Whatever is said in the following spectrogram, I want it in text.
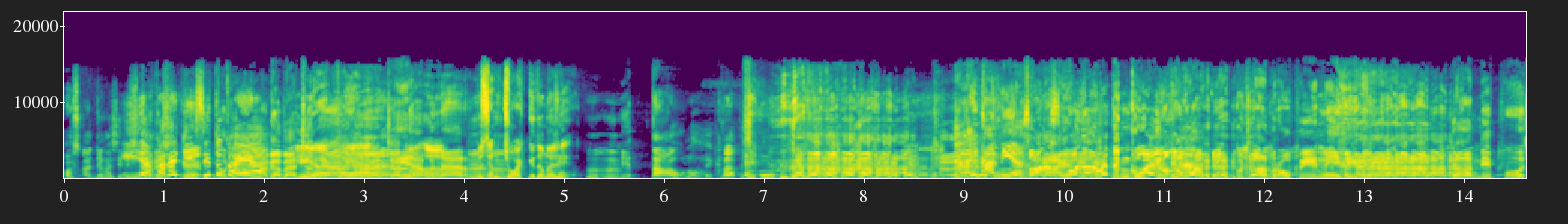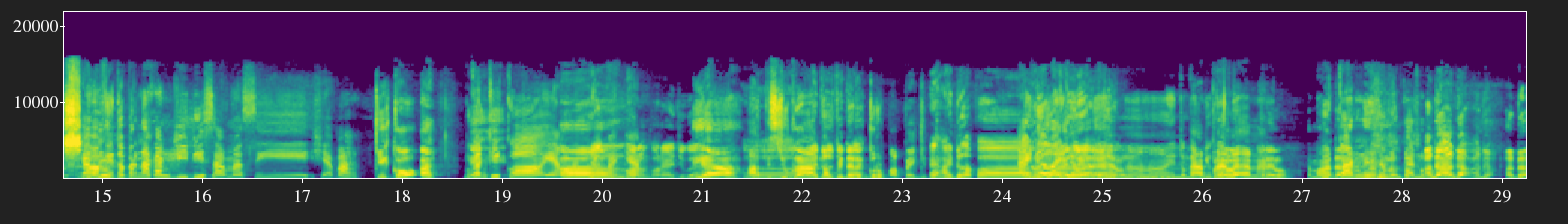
post aja gak sih di Iya, stories? karena Jesse tuh bodo kayak-. Agak bacot iya, ya. kayak agak bacot. Iya, benar. Terus yang cuek gitu gak sih? Ih tahu lo, eh, kenapa sih? Kalahin Hani ya? Soalnya semuanya ngeliatin gue, gue kayak gue cuma beropini. Jangan dipush. Ya waktu itu pernah kan GD sama si siapa? Kiko, eh Bukan Kiko, yang Eh, rambut yang panjang. orang Korea juga. iya Eh, artis juga, idol tapi juga. dari grup apa gitu? Eh idol apa? Idol, juga idol, ya? idol. Heeh, Itu kan April juga ya. April. Emang ada bukan, grup April? bukan, Ada, bukan. ada, ada. Ada.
